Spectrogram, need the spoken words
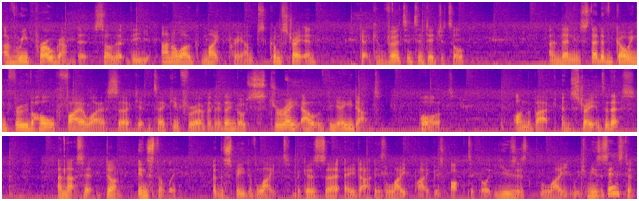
I've reprogrammed it so that the analog mic preamps come straight in, get converted to digital, and then instead of going through the whole Firewire circuit and taking forever, they then go straight out of the ADAT port on the back and straight into this. And that's it, done, instantly at the speed of light because uh, ADAT is light pipe, it's optical, it uses light, which means it's instant.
